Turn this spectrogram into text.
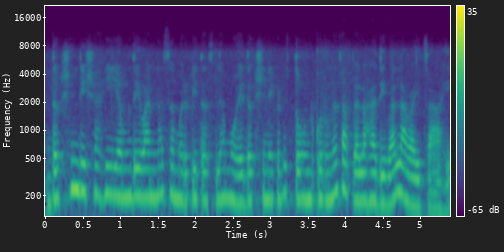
दक्षिण दिशा ही यमदेवांना समर्पित असल्यामुळे दक्षिणेकडे तोंड करूनच आपल्याला हा दिवा लावायचा आहे.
